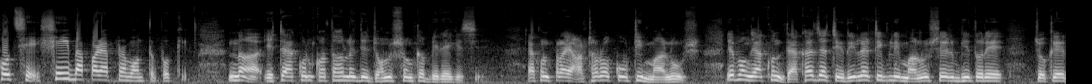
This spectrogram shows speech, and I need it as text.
হচ্ছে সেই ব্যাপারে আপনার মন্তব্য কি? না এটা এখন কথা হলো যে জনসংখ্যা বেড়ে গেছে। এখন প্রায় আঠারো কোটি মানুষ এবং এখন দেখা যাচ্ছে রিলেটিভলি মানুষের ভিতরে চোখের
